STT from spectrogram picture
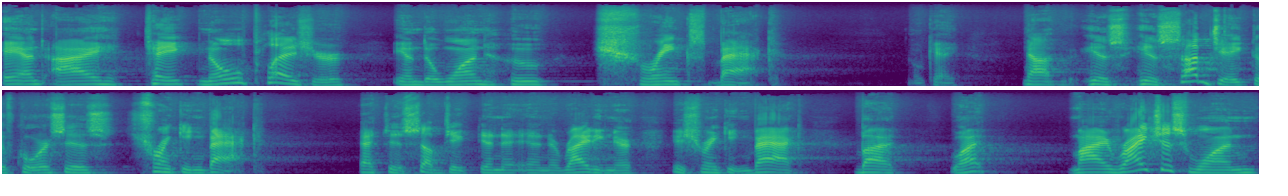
And I take no pleasure in the one who shrinks back. Okay. Now, his, his subject, of course, is shrinking back. That's his subject in the, in the writing there, is shrinking back. But what? My righteous one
